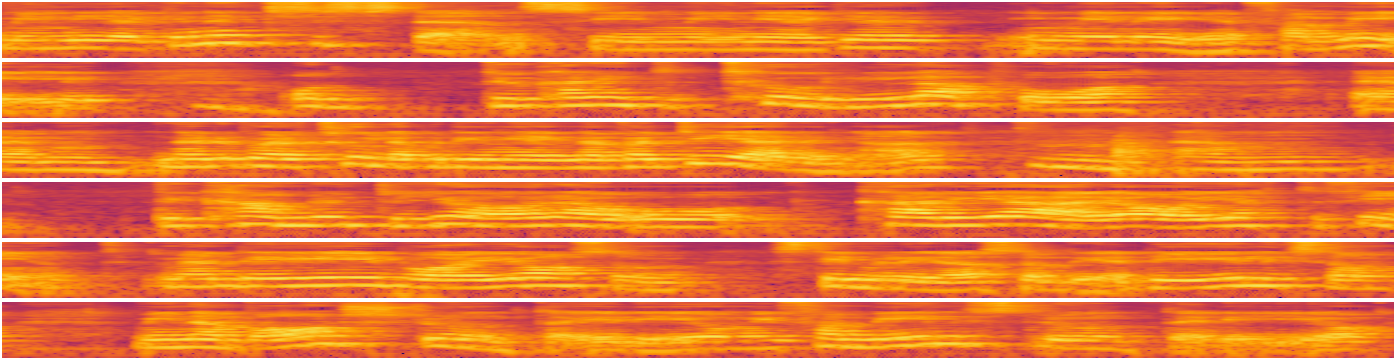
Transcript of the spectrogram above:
min egen existens i min egen, i min egen familj. Mm. Och du kan inte tulla på, um, när du börjar tulla på dina egna värderingar, mm. um, det kan du inte göra och karriär, ja jättefint. Men det är ju bara jag som stimuleras av det. Det är ju liksom, mina barn struntar i det och min familj struntar i det och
